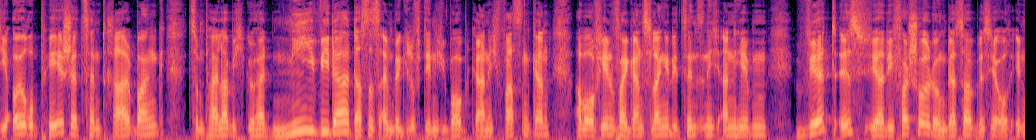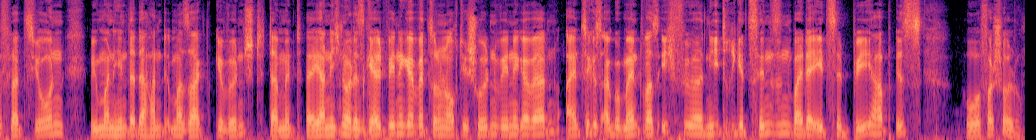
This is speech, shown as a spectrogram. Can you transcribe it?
die Europäische Zentralbank, zum Teil habe ich gehört, nie wieder, das ist ein Begriff, den ich überhaupt gar nicht fassen kann, aber auf jeden Fall ganz lange die Zinsen nicht anheben wird, ist ja die Verschuldung. Deshalb ist ja auch Inflation, wie man hinter der Hand immer sagt, gewünscht, damit äh, ja nicht nur das Geld weniger wird, sondern auch die Schulden weniger werden. Einziges Argument, was ich für niedrige Zinsen bei der EZB habe, ist hohe Verschuldung.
